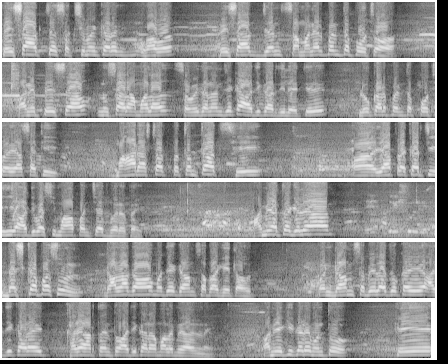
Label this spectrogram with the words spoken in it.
पेसा ॲक्टचं सक्षमीकरण व्हावं पेसा ॲक्ट जनसामान्यांपर्यंत पोहोचावं आणि पेशानुसार आम्हाला संविधानाने जे काय अधिकार दिले ते लोकांपर्यंत पोहोचावं यासाठी महाराष्ट्रात प्रथमतःच ही या प्रकारची ही आदिवासी महापंचायत भरत आहे. आम्ही आता गेल्या दशकापासून गावागावामध्ये ग्रामसभा घेत आहोत. पण ग्रामसभेला जो काही अधिकार आहे खऱ्या अर्थाने तो अधिकार आम्हाला मिळाला नाही. आम्ही एकीकडे म्हणतो की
